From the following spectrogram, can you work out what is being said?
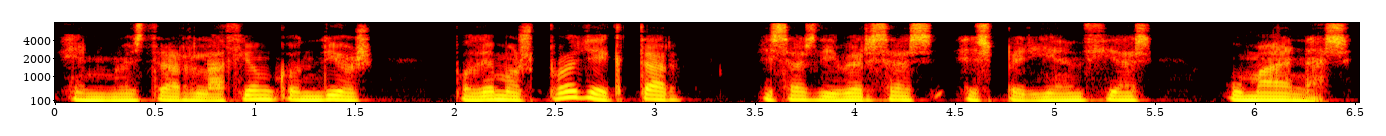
en nuestra relación con Dios podemos proyectar esas diversas experiencias humanas.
